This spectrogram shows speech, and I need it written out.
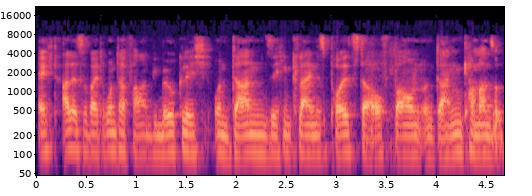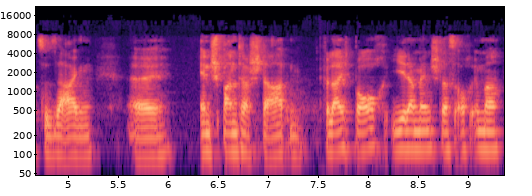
echt alles so weit runterfahren wie möglich und dann sich ein kleines Polster aufbauen und dann kann man sozusagen äh, entspannter starten. Vielleicht braucht jeder Mensch das auch immer.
